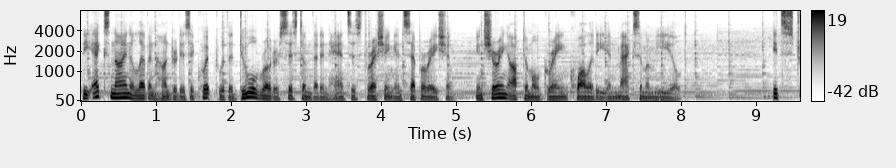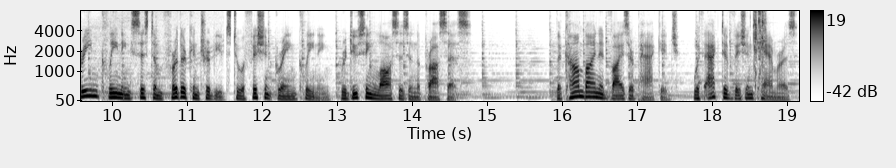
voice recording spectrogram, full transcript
the X9 1100 is equipped with a dual-rotor system that enhances threshing and separation, ensuring optimal grain quality and maximum yield. Its stream cleaning system further contributes to efficient grain cleaning, reducing losses in the process. The Combine Advisor package, with active vision cameras,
